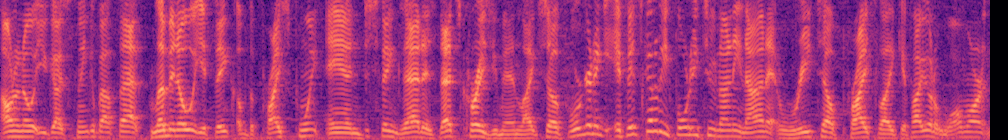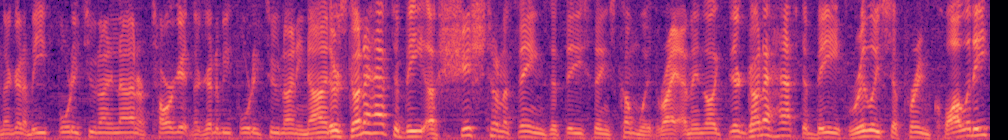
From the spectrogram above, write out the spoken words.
I want to know what you guys think about that. Let me know what you think of the price point, and just think that is, that's crazy, man. Like, so if we're gonna, if it's gonna be $42.99 at retail price, like if I go to Walmart and they're gonna be $42.99 or Target and they're gonna be $42.99, there's gonna have to be a shish ton of things that these things come with, right? I mean, like, they're gonna have to be really supreme quality.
